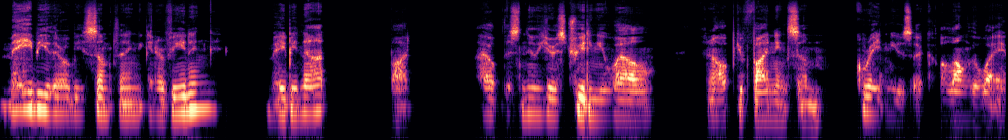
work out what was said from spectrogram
Maybe there will be something intervening, maybe not, but I hope this new year's treating you well, and I hope you're finding some great music along the way.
